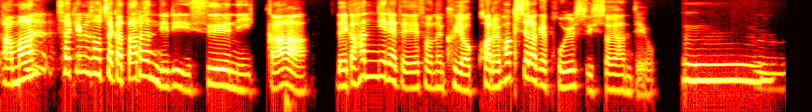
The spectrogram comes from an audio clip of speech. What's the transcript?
다만 책임 소재가 다른 일이 있으니까 내가 한 일에 대해서는 그 역할을 확실하게 보일 수 있어야 한대요. 음,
